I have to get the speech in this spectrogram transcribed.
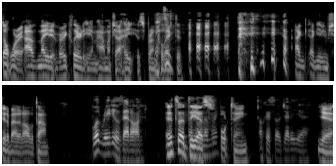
don't worry, I've made it very clear to him how much I hate his Sprung Collective. I, I give him shit about it all the time. what radio is that on? It's a DS memory? fourteen. Okay, so Jeti, yeah. Yeah.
